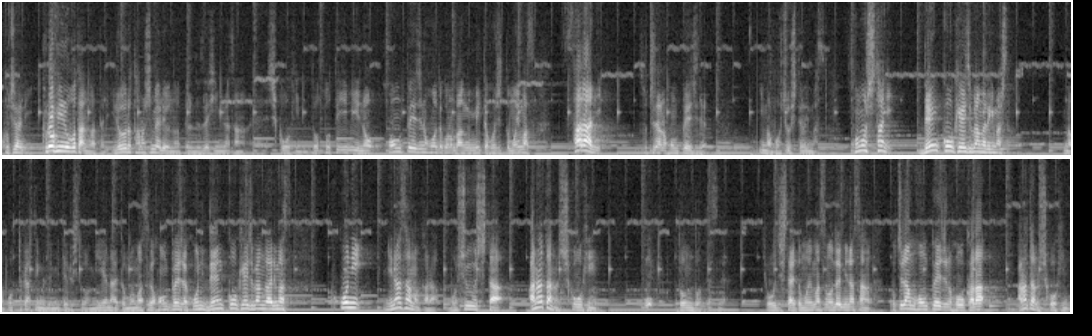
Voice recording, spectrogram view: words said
こちらにプロフィールボタンがあったりいろいろ楽しめるようになってるんでぜひ皆さん、えー、嗜好品 .tv のホームページの方でこの番組見てほしいと思います。さらにそちらのホームページで今募集しております。この下に電光掲示板ができました。今ポッドキャスティングで見てる人は見えないと思いますがホームページはここに電光掲示板があります。ここに皆様から募集したあなたの嗜好品をどんどんですね表示したいと思いますので皆さんこちらもホームページの方からあなたの嗜好品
